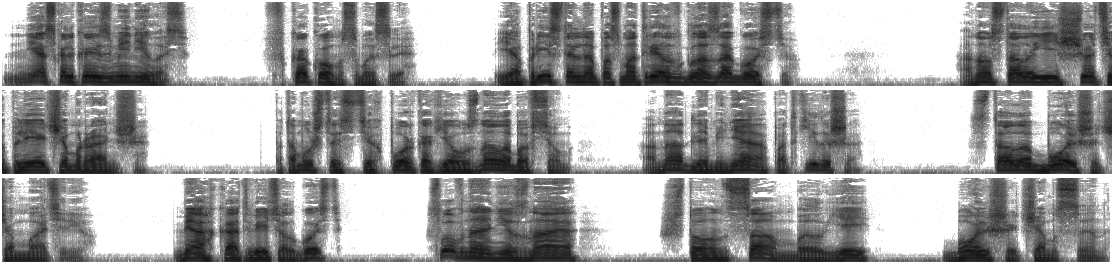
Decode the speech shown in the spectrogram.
несколько изменилось. В каком смысле? Я пристально посмотрел в глаза гостю. Оно стало еще теплее, чем раньше. Потому что с тех пор, как я узнал обо всем, она для меня, подкидыша, стала больше, чем матерью мягко ответил гость, словно не зная, что он сам был ей больше, чем сын.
